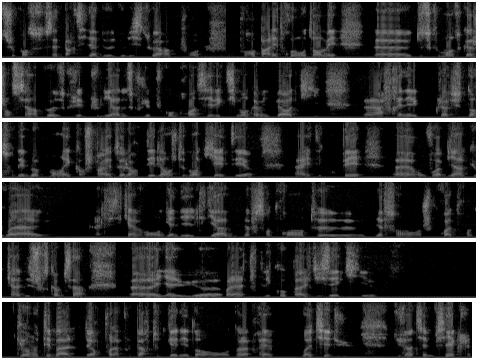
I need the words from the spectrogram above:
je pense cette partie là de, l'histoire pour pour en parler trop longtemps mais euh, de ce que moi en tout cas j'en sais un peu de ce que j'ai pu lire et de ce que j'ai pu comprendre c'est effectivement comme une période qui euh, a freiné le club dans son développement. Et quand je parlais tout à l'heure d'élan justement qui a été euh, a été coupé on voit bien que voilà la physique avant gagné Liga 1930 1900 je crois 34 des choses comme ça il y a eu voilà toutes les copas je disais qui ont été bah, d'ailleurs pour la plupart toutes gagnées dans, dans la moitié du, du 20e siècle.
